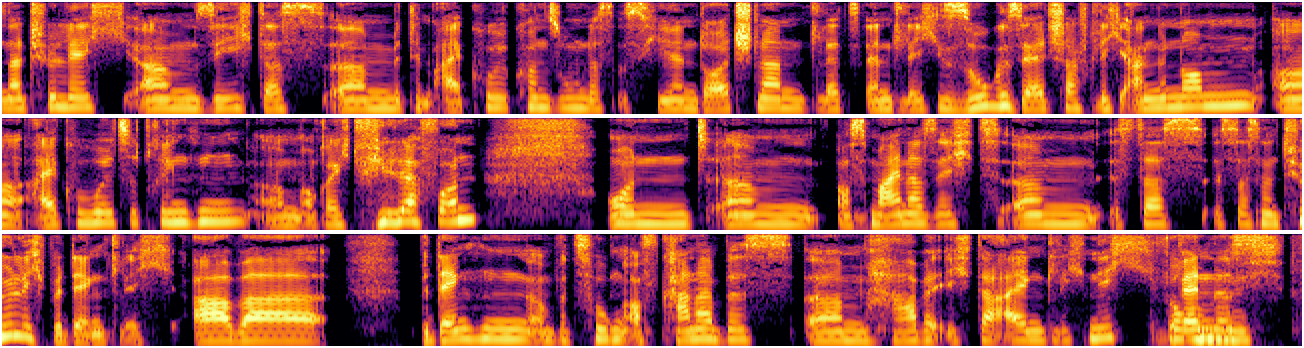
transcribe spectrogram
Natürlich ähm, sehe ich das ähm, mit dem Alkoholkonsum. Das ist hier in Deutschland letztendlich so gesellschaftlich angenommen, äh, Alkohol zu trinken, ähm, auch recht viel davon. Und ähm, aus meiner Sicht ähm, ist das ist das natürlich bedenklich. Aber Bedenken bezogen auf Cannabis ähm, habe ich da eigentlich nicht. Warum wenn es, nicht?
